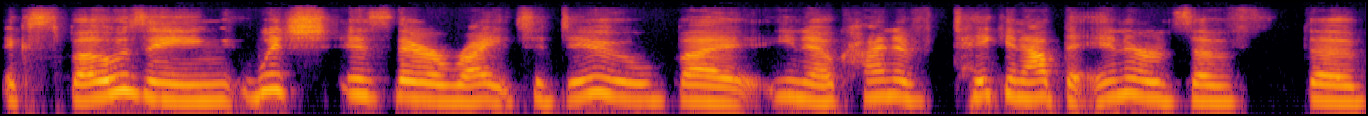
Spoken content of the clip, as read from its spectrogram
exposing which is their right to do but you know kind of taking out the innards of the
